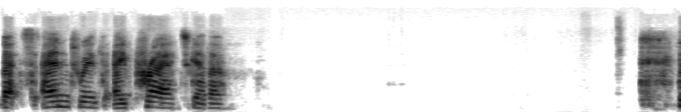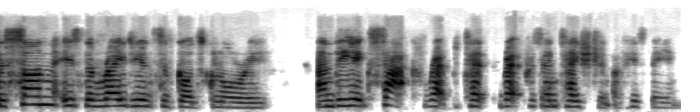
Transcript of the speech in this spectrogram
Let's end with a prayer together. The Son is the radiance of God's glory and the exact rep- representation of his being,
